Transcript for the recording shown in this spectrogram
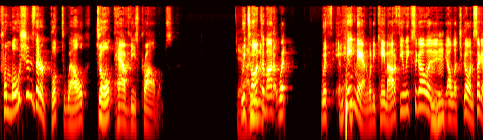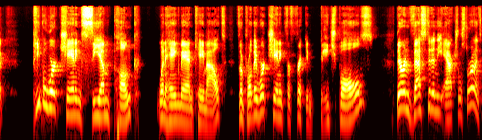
promotions that are booked well don't have these problems. Yeah, we I talked mean, about it what with Hangman when he came out a few weeks ago. Mm-hmm. I'll let you go in a second. People weren't chanting CM Punk when Hangman came out. The pro they weren't chanting for freaking beach balls. They're invested in the actual storylines.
